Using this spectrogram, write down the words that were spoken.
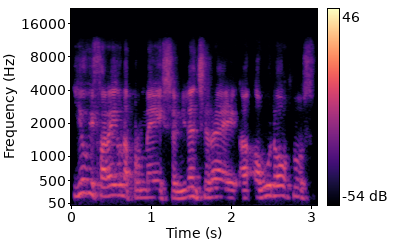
io vi farei una promessa, mi lancerei, I, would almost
